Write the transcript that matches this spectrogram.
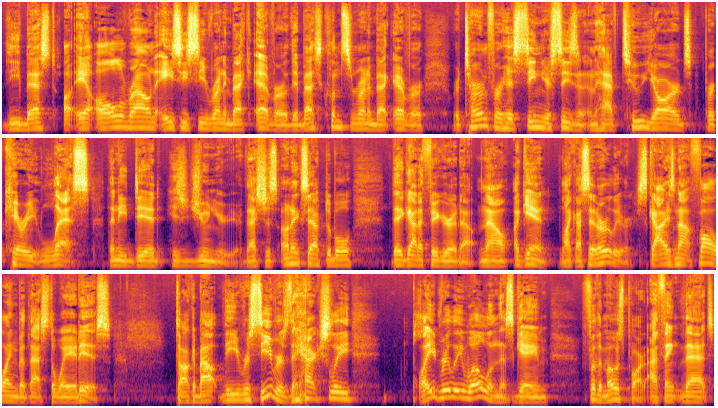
the best uh, all-around acc running back ever the best clemson running back ever return for his senior season and have two yards per carry less than he did his junior year that's just unacceptable they got to figure it out. Now, again, like I said earlier, sky's not falling, but that's the way it is. Talk about the receivers. They actually played really well in this game for the most part. I think that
